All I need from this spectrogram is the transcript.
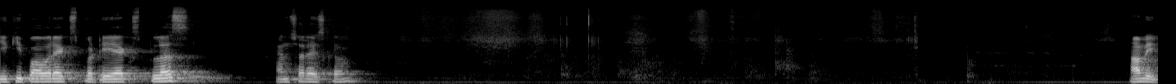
e की पावर x बटे एक्स प्लस आंसर है इसका। हाँ भाई।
